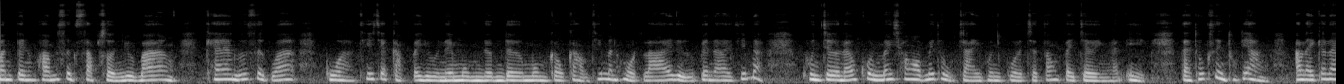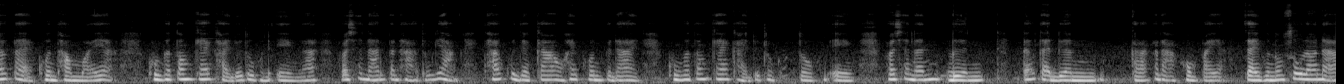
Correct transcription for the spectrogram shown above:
มันเป็นความรู้สึกสับสนอยู่บ้าง แค่รู้สึกว่ากลัวที่จะกลับไปอยู่ในมุมเดิมๆมุมเก่าๆที่มันโหดร้าย หรือเป็นอะไรที่แบบ คุณเจอแล้วคุณไม่ชอบไม่ถูกใจ คุณกลัวจะต้องไปเจออย่างนั้นอีก แต่ทุกสิ่งทุกอย่างอะไรก็แล้วแต่คุณทำไว้อะคุณก็ต้องแก้ไขด้วยตัวคุณเองนะ เพราะฉะนั้นปัญหาทุกอย่างถ้าคุณจะก้าวให้พ้นไปได้ คุณก็ต้องแก้ไขด้วยตัวตัวคุณเอง เพราะฉะนั้นเดือนตั้งแต่เดือนกรกฎาคมไปอะใจคุณต้องสู้แล้วนะ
